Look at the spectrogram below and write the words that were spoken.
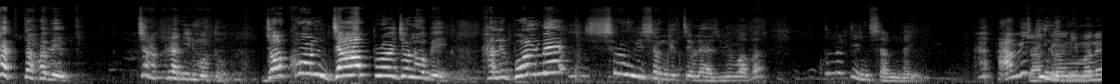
থাকতে হবে চাকরানির মতো। যখন যা প্রয়োজন হবে খালি বলবে সঙ্গে সঙ্গে চলে আসবে বাবা। কোনো টেনশন নাই। আমি চাকরানি মানে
